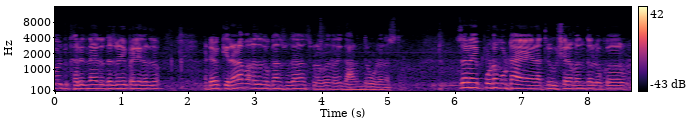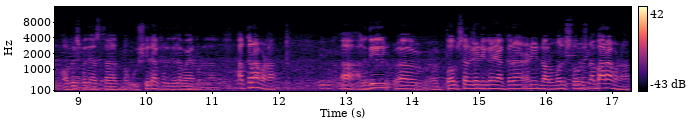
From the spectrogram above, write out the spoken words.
को खरीद नाही तो दस बजे पहिले खरेदो आणि त्यामुळे किराणा मालाचं दुकान सुद्धा सोलापुरात रात्री दहा नंतर उघडं नसतं. चला हे पुणं मोठं आहे. रात्री उशिरापर्यंत लोक ऑफिसमध्ये असतात. मग उशिरा खरेदीला बाहेर पडतात. अकरा म्हणा. हां अगदी पबसारख्या ठिकाणी अकरा आणि नॉर्मल स्टोर्सना बारा म्हणा.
